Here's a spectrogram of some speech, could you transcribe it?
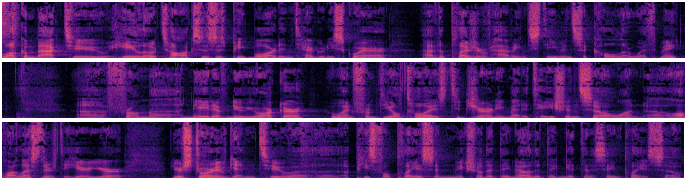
Welcome back to Halo Talks. This is Pete Mauro Integrity Square. I have the pleasure of having Stephen Sokoler with me uh, from uh, a native New Yorker who went from Deal Toys to Journey Meditation. So I want uh, all of our listeners to hear your your story of getting to a, a, peaceful place and make sure that they know that they can get to the same place. So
